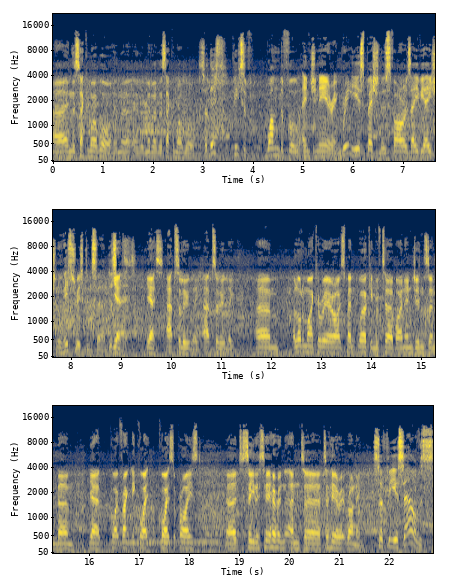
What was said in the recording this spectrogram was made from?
uh, in the Second World War, in the, in the, middle of the Second World War. So this piece of wonderful engineering really is special as far as aviational history is concerned, isn't yes. it? Yes, absolutely, absolutely. Um, a lot of my career I've spent working with turbine engines, and um, yeah, quite frankly, quite quite surprised uh, to see this here and, and uh, to hear it running. So, for yourselves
